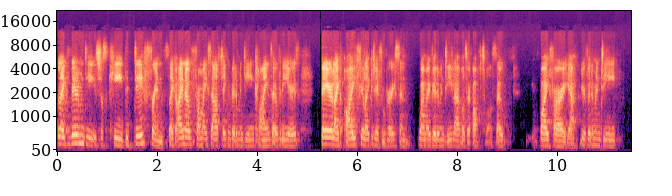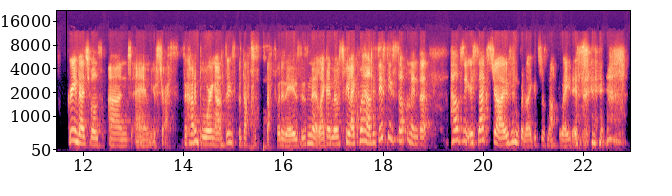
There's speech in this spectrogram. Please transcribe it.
like, vitamin D is just key. The difference, like, I know from myself taking vitamin D in clients over the years, they're like, I feel like a different person when my vitamin D levels are optimal. So, by far, yeah, your vitamin D, green vegetables, and um, your stress. So, kind of boring answers, but that's just that's what it is, isn't it? Like, I'd love to be like, well, there's this new supplement that helps with your sex drive, but like, it's just not the way it is.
